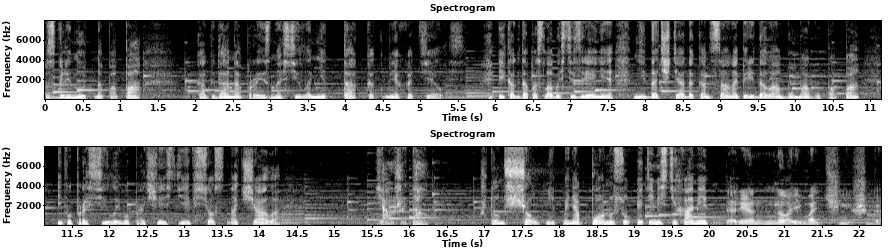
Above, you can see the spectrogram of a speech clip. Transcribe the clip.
взглянуть на папа, когда она произносила не так, как мне хотелось. И когда по слабости зрения, не дочтя до конца, она передала бумагу папа и попросила его прочесть ей все сначала. Я ожидал, что он щелкнет меня по носу этими стихами. Дрянной мальчишка,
